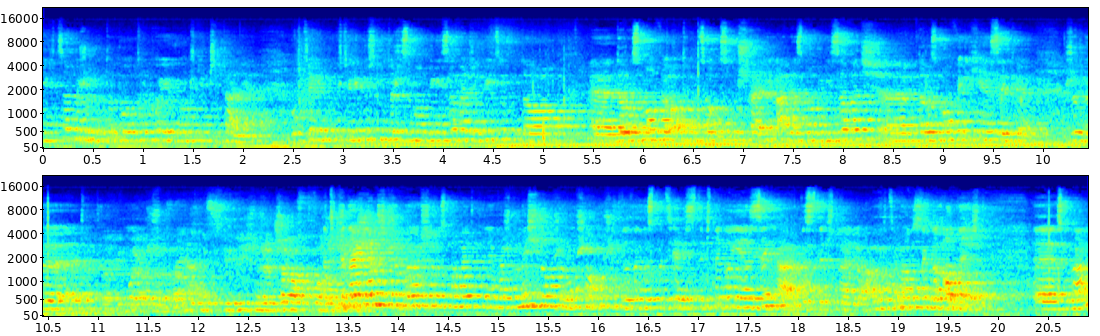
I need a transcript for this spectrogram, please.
nie chcemy, żeby to było tylko i wyłącznie czytanie, bo chcieli, chcielibyśmy też zmobilizować widzów do, e, do rozmowy o tym, co usłyszeli, ale zmobilizować e, do rozmowy ich językiem, żeby... Stwierdziliśmy, że trzeba Znaczy, stworzyć... wydaje nam się, że boją się rozmawiać, ponieważ myślą, że muszą użyć do tego specjalistycznego języka artystycznego, a my chcemy od tego odejść. E, Słucham?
